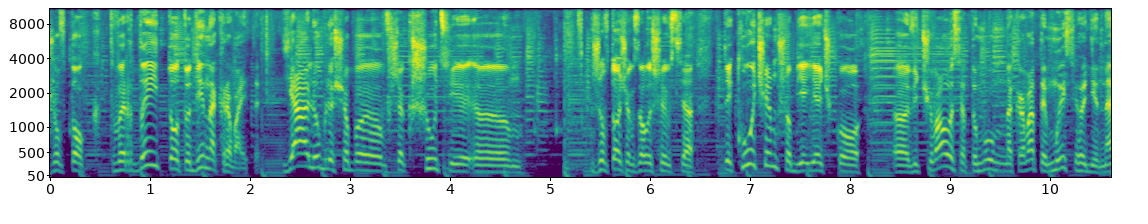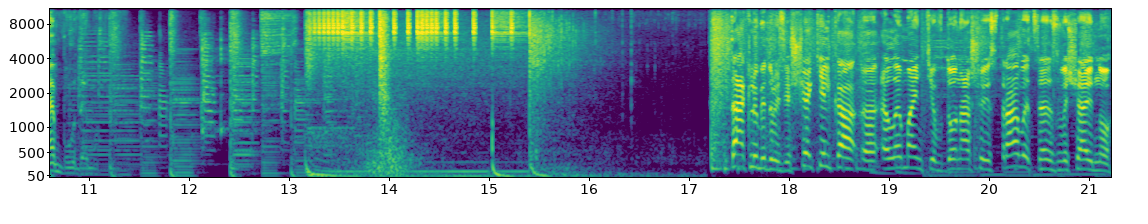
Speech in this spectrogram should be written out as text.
жовток твердий, то тоді накривайте. Я люблю, щоб в шакшуці. Е, Жовточок залишився текучим, щоб яєчко е, відчувалося, тому накривати ми сьогодні не будемо. Так, любі друзі, ще кілька е, елементів до нашої страви. Це, звичайно,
